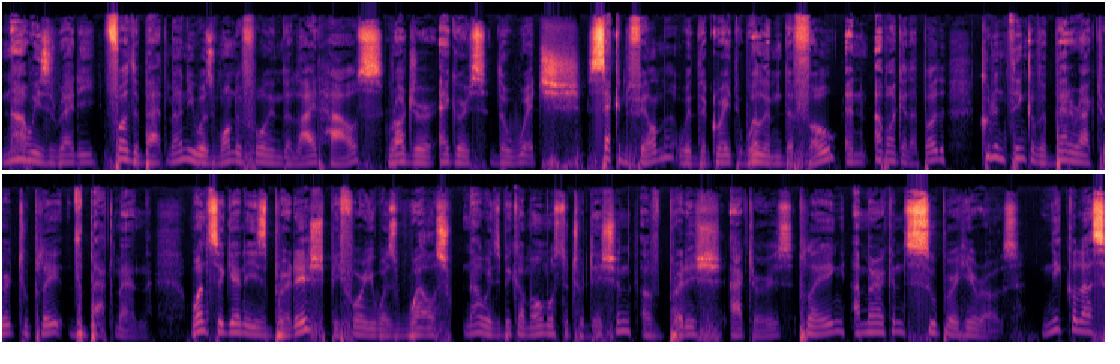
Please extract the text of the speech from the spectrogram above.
Now he's ready for the Batman. He was wonderful in The Lighthouse, Roger Eggers' The Witch, second film with the great Willem Dafoe, and Abracadapod couldn't think of a better actor to play the Batman. Once again, he's British. Before he was Welsh. Now it's become almost a tradition of British actors playing American superheroes. Nicholas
